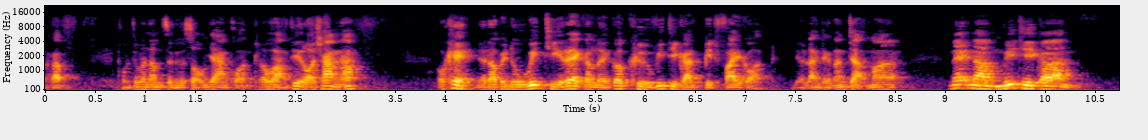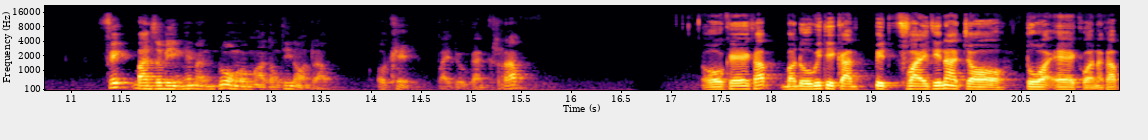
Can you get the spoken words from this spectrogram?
นะครับ ผมจะมานำเสนอสองอย่างก่อน ระหว่างที่รอช่างนะโอเค เดี๋ยวเราไปดูวิธีแรกกันเลย ก็คือวิธีการปิดไฟก่อน เดี๋ยวหลังจากนั้นจะมาแนะนำวิธีการ ฟิกบานสวิงให้มันร่วงลงมาตรงที่นอนเรา โอเค ไปดูกันครับ โอเคครับ มาดูวิธีการปิดไฟที่หน้าจอตัวแอร์ก่อนนะครับ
